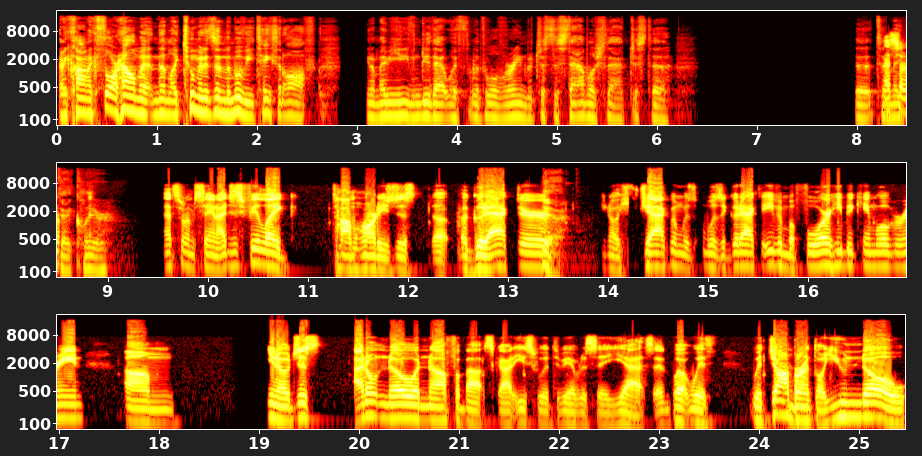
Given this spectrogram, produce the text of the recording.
iconic Thor helmet, and then like two minutes in the movie, he takes it off. You know, maybe you even do that with with Wolverine, but just establish that, just to to, to make that clear. That's what I'm saying. I just feel like Tom Hardy's just a, a good actor. Yeah, You know, Hugh Jackman was was a good actor even before he became Wolverine. Um, you know, just I don't know enough about Scott Eastwood to be able to say yes. And but with with Jon Bernthal, you know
